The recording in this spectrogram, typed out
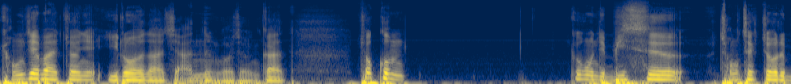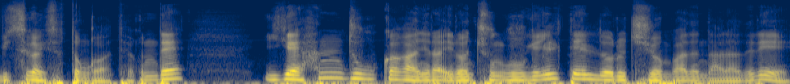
경제 발전이 일어나지 않는 거죠. 그러니까 조금 조금 이제 미스 정책적으로 미스가 있었던 것 같아요. 근데 이게 한두 국가가 아니라 이런 중국의 1대1도를 지원받은 나라들이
